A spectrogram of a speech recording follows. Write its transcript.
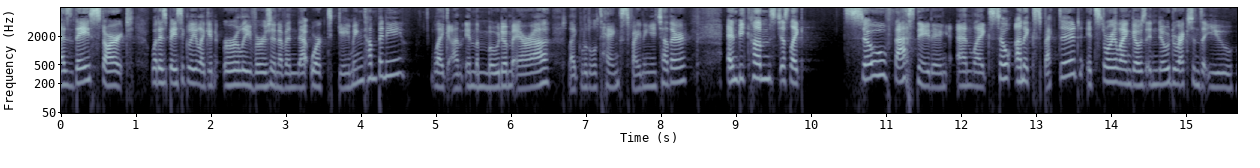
as they start what is basically like an early version of a networked gaming company, like um, in the modem era, like little tanks fighting each other, and becomes just like so fascinating and like so unexpected. Its storyline goes in no directions that you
